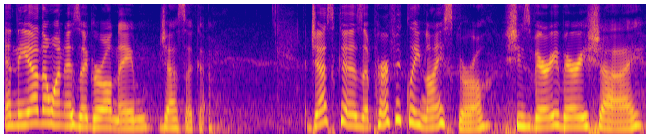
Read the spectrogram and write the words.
and the other one is a girl named Jessica. Jessica is a perfectly nice girl. She's very, very shy.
